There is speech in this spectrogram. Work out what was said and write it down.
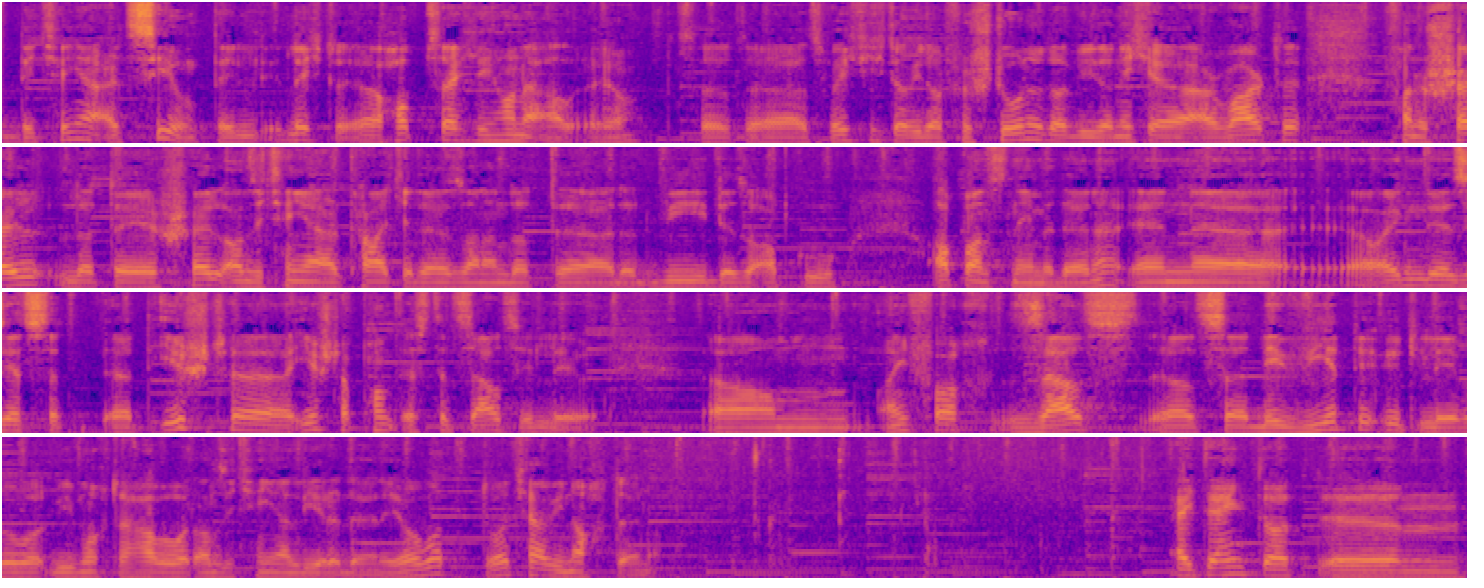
die Kinder Erziehung, die liegt uh, hauptsächlich an der Eltern. Ja? Das ist, uh, ist wichtig, dass wir das verstehen, dass wir nicht uh, erwarten von der Schule, dass die Schule an sich Kinder ertragen, sondern dass, uh, dass wir diese Abgabe ab uns nehmen. Ne? Und uh, eigentlich ist jetzt der erste, erste Punkt ist das Selbstleben. Um, einfach selbst als uh, die Werte uitleven wat we mochten hebben wat onze kinderen leren doen. Ja, wat, wat hebben we nog doen? Ich denke, dass, ähm,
